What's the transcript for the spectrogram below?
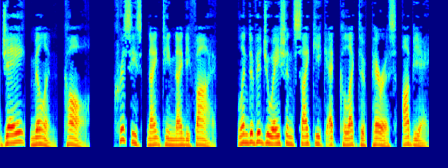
J. Millon, Col. Krisis, 1995. L'individuation psychique et collective Paris, Aubier,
